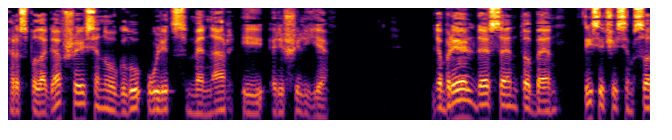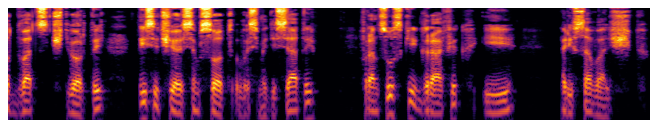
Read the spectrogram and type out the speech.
располагавшаяся на углу улиц Менар и Ришелье. Габриэль де Сент-Обен, 1724-1780 французский график и рисовальщик.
